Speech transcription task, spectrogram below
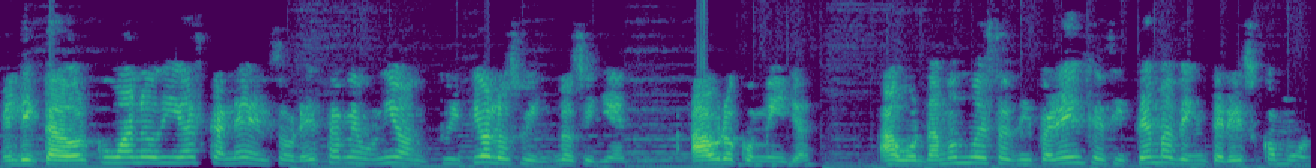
El dictador cubano Díaz Canel sobre esta reunión tuiteó lo, lo siguiente, abro comillas, abordamos nuestras diferencias y temas de interés común.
